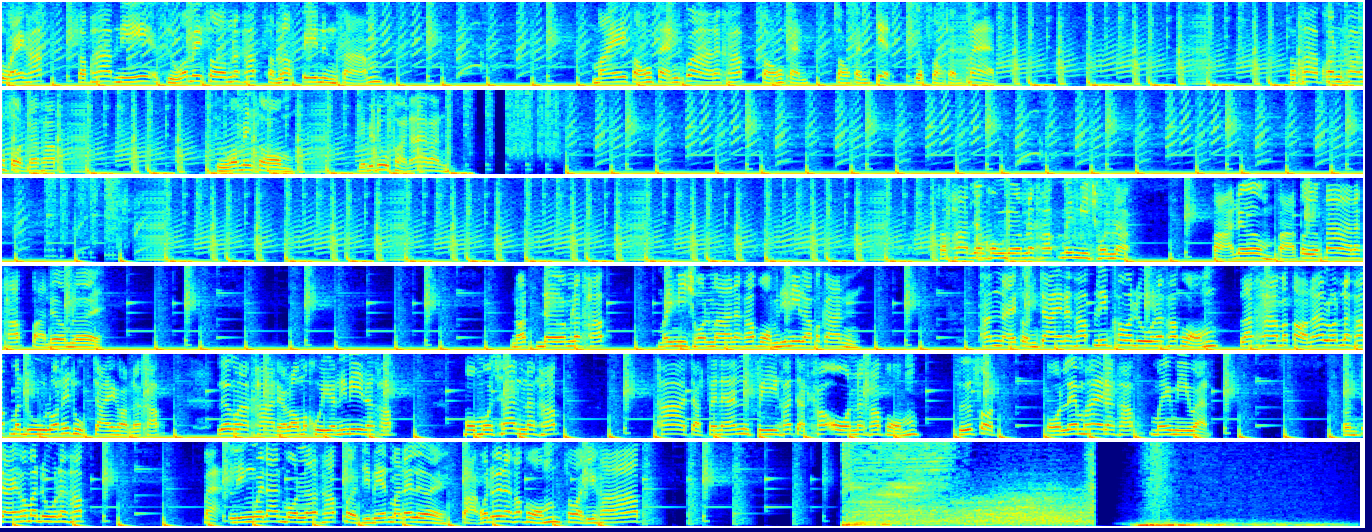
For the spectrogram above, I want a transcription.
สวยครับ สภาพนี้ถือว่าไม่โทรมนะครับสำหรับปี 13 ไม่สองแสนกว่านะครับสองแสนสองแสนเจ็ดเกือบสองแสนแปดสภาพค่อนข้างสดนะครับ ถือว่าไม่โทมเดี๋ยวไปดูฝาหน้ากันสภาพยังคงเดิมนะครับ ไม่มีชนหนัก ฝาเดิม ฝาโตโยต้านะครับ ฝาเดิมเลย น็อตเดิมนะครับ ไม่มีชนมานะครับผมที่นี่รับประกัน ท่านไหนสนใจนะครับ รีบเข้ามาดูนะครับ ผมราคามาต่อหน้ารถนะครับ มาดูรถให้ถูกใจก่อนนะครับ เรื่องราคาเดี๋ยวเรามาคุยกันที่นี่นะครับ โปรโมชั่นนะครับ ถ้าจัดไฟแนนซ์ฟรีค่าจัดค่าโอนนะครับ ผมซื้อสดโอนเล่มให้นะครับ ไม่มีแวดสนใจเข้ามาดูนะครับ แปะลิงก์ไว้ด้านบนแล้วนะครับ เปิด GPS มาได้เลย ฝากไว้ด้วยนะครับผม สวัสดีครับ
